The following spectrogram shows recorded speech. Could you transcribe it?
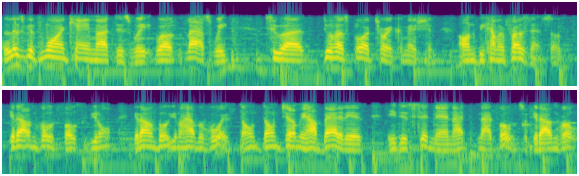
Elizabeth Warren came out this week, well, last week, to uh, do her exploratory commission on becoming president. So get out and vote, folks. If you don't get out and vote, you don't have a voice. Don't don't tell me how bad it is. You're just sitting there not not voting. So get out and vote.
